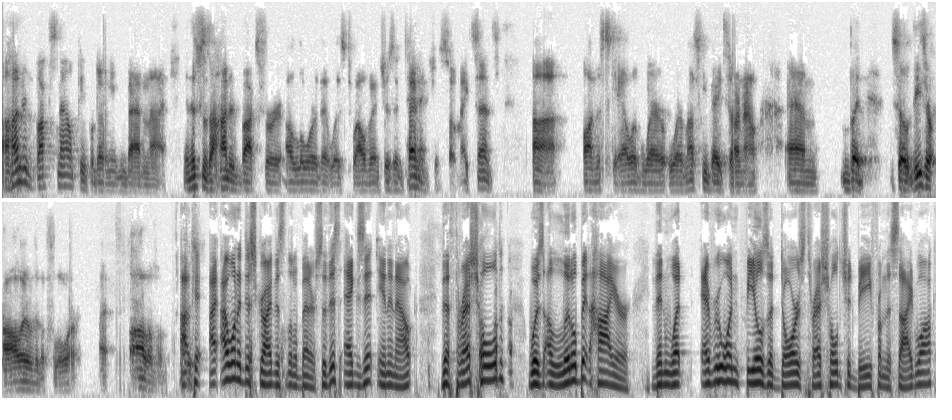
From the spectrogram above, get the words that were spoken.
A hundred bucks now, people don't even bat an eye. And this was a hundred bucks for a lure that was 12 inches and 10 inches. So it makes sense, uh, on the scale of where, where musky baits are now. Um, but so these are all over the floor, uh, all of them. Okay, I, I want to describe this a little better. So this exit in and out, the threshold was a little bit higher than what everyone feels a door's threshold should be from the sidewalk.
